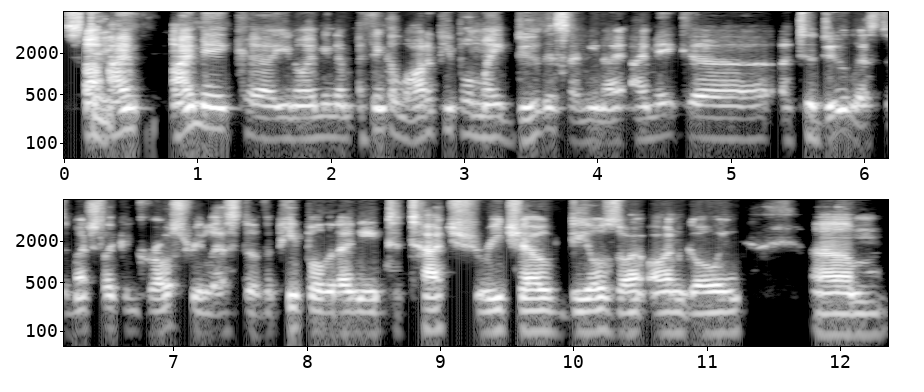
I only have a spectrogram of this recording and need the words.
state? Uh, I I make uh, you know I mean I think a lot of people might do this. I mean I, I make a, a to do list, much like a grocery list of the people that I need to touch, reach out, deals on, ongoing. Um,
